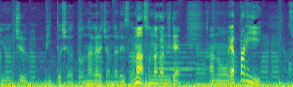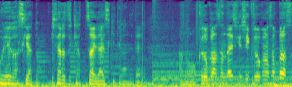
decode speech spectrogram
YouTube ピッとしちゃうと流れちゃうんであれですが、まあそんな感じで、あの、やっぱりこういう映画が好きだと。木更津キャッツアイ大好きって感じで、あの、工藤勘さん大好きだし、工藤勘さんプラス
